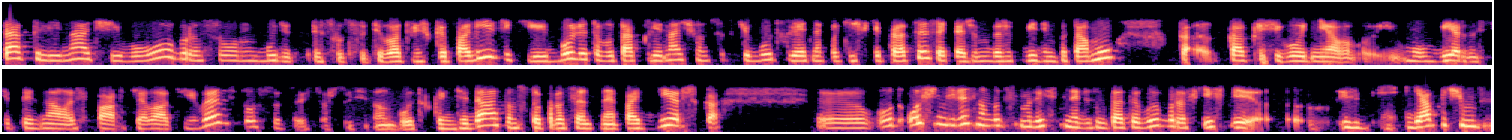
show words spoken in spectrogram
так или иначе его образ, он будет присутствовать в латвийской политике, и более того, так или иначе он все-таки будет влиять на политический процесс. Опять же, мы даже видим потому, как сегодня ему в верности призналась партия Латвии Венстелса, то есть то, что он будет кандидатом, стопроцентная поддержка. Э, вот очень интересно будет смотреть на результаты выборов, если э, я почему-то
